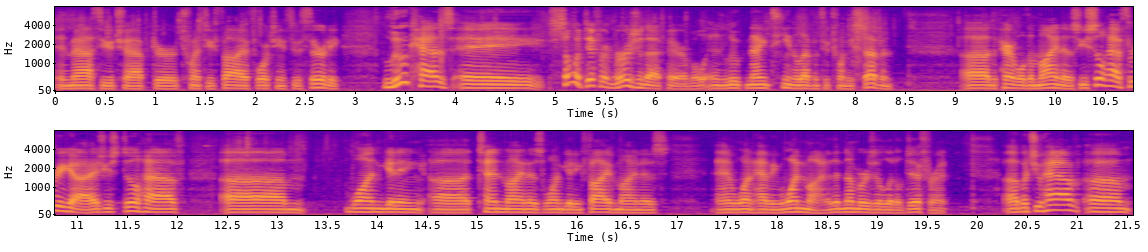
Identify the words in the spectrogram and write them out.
in Matthew chapter 25, 14 through 30. Luke has a somewhat different version of that parable in Luke 19, 11 through 27. Uh, the parable of the minas. You still have three guys. You still have um, one getting uh, 10 minas, one getting 5 minas, and one having 1 mina. The numbers are a little different. Uh, but you have um,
